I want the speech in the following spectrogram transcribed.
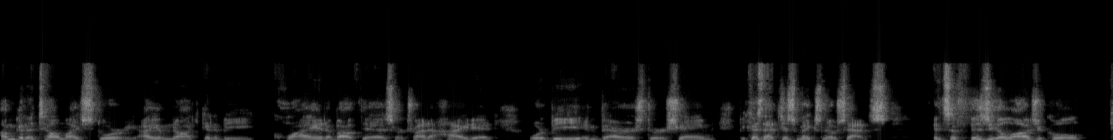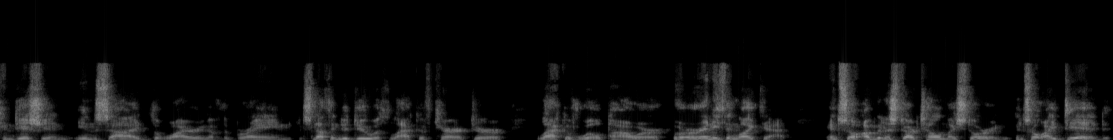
I'm going to tell my story. I am not going to be quiet about this or try to hide it or be embarrassed or ashamed because that just makes no sense. It's a physiological condition inside the wiring of the brain. It's nothing to do with lack of character, lack of willpower, or, or anything like that. And so I'm going to start telling my story. And so I did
